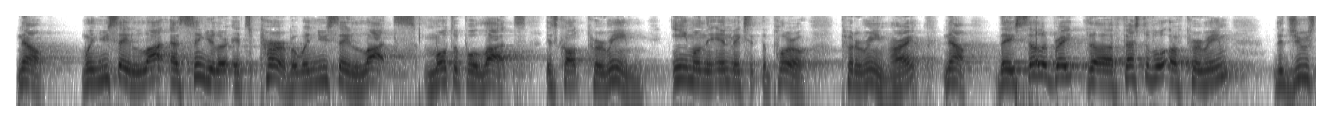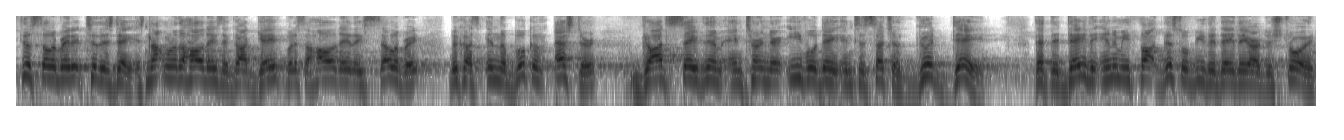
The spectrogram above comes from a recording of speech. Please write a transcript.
Now, when you say lot as singular, it's pur, but when you say lots, multiple lots, it's called purim. Im on the end makes it the plural, purim. All right. Now, they celebrate the festival of Purim the Jews still celebrate it to this day. It's not one of the holidays that God gave, but it's a holiday they celebrate because in the book of Esther, God saved them and turned their evil day into such a good day that the day the enemy thought this will be the day they are destroyed,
